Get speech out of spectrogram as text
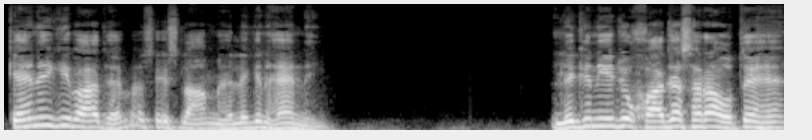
کہنے کی بات ہے، بس اسلام ہے، لیکن ہے نہیں۔ لیکن یہ جو خواجہ سرا ہوتے ہیں،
